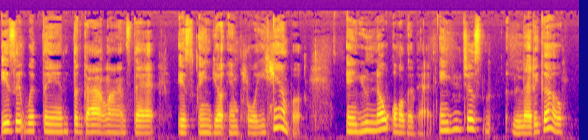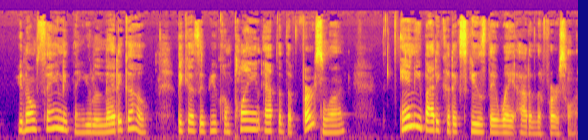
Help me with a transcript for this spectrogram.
Is it within the guidelines that is in your employee handbook? And you know all of that. And you just let it go. You don't say anything. You let it go. Because if you complain after the first one, anybody could excuse their way out of the first one.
